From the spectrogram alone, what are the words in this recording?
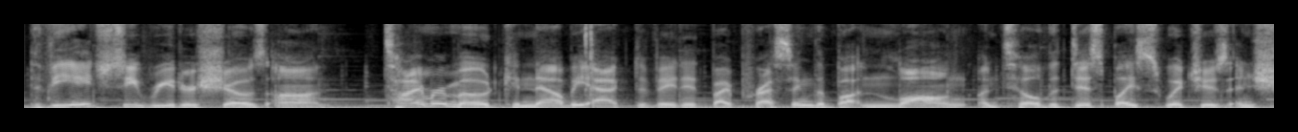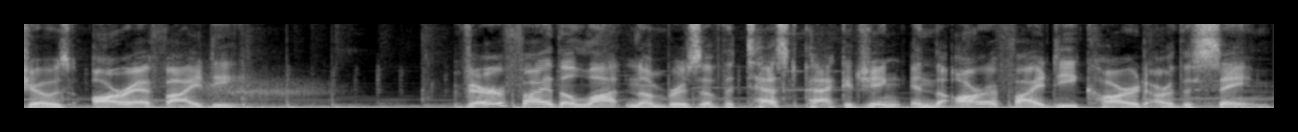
the VHC reader shows on. Timer mode can now be activated by pressing the button long until the display switches and shows RFID. Verify the lot numbers of the test packaging and the RFID card are the same.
